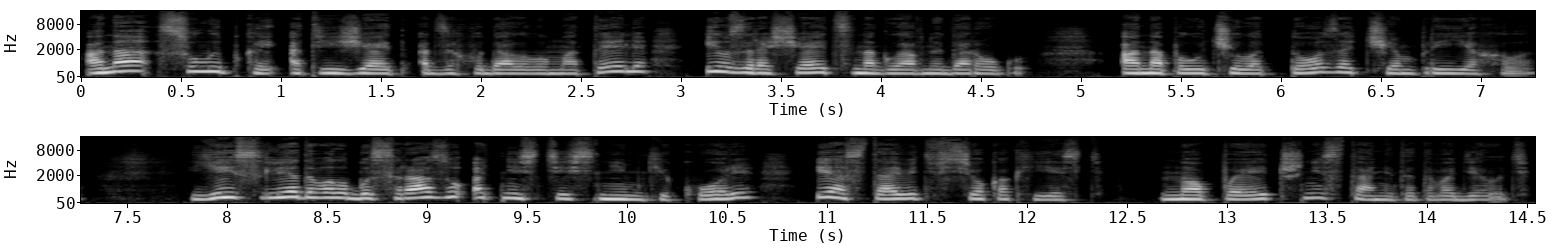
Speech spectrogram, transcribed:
Она с улыбкой отъезжает от захудалого мотеля и возвращается на главную дорогу. Она получила то, зачем приехала. Ей следовало бы сразу отнести снимки Кори и оставить все как есть. Но Пейдж не станет этого делать,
